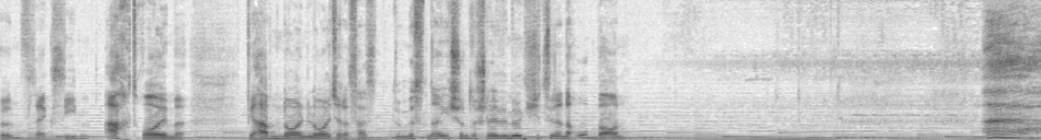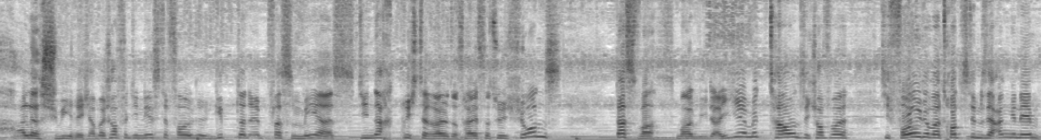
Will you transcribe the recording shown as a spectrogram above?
5, 6, 7, 8 Räume. Wir haben neun Leute. Das heißt, wir müssten eigentlich schon so schnell wie möglich jetzt wieder nach oben bauen. Alles schwierig, aber ich hoffe, die nächste Folge gibt dann etwas mehr. Die Nacht bricht herein, das heißt natürlich für uns, das war's mal wieder hier mit Towns. Ich hoffe, die Folge war trotzdem sehr angenehm.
